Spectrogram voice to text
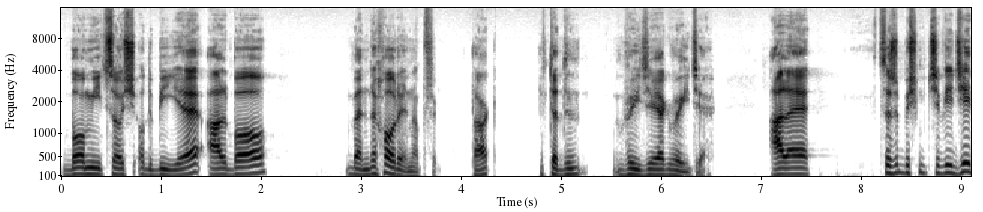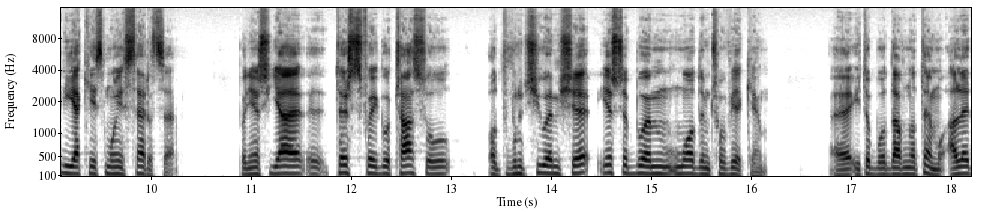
bo mi coś odbije, albo będę chory na przykład, tak? I wtedy wyjdzie jak wyjdzie. Ale chcę, żebyście wiedzieli, jakie jest moje serce, ponieważ ja y, też swojego czasu odwróciłem się, jeszcze byłem młodym człowiekiem e, i to było dawno temu, ale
